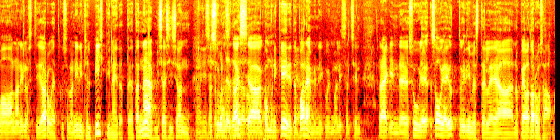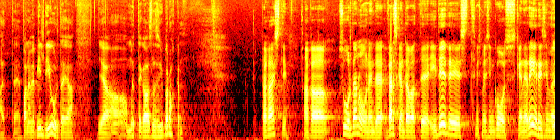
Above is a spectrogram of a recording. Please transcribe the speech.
ma annan ilusti aru, et kui sul on inimesel pilti näidata ja ta näeb, mis asi see on no,, siis, siis sul on seda asja rohkem. kommunikeerida ja. paremini, kui ma lihtsalt siin räägin suu ja sooja juttu inimestele ja nad peavad aru saama, et paneme pildi juurde ja, ja mõttekaaslasi juba rohkem. väga hästi aga suur tänu nende värskendavate ideede eest, mis me siin koos genereerisime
